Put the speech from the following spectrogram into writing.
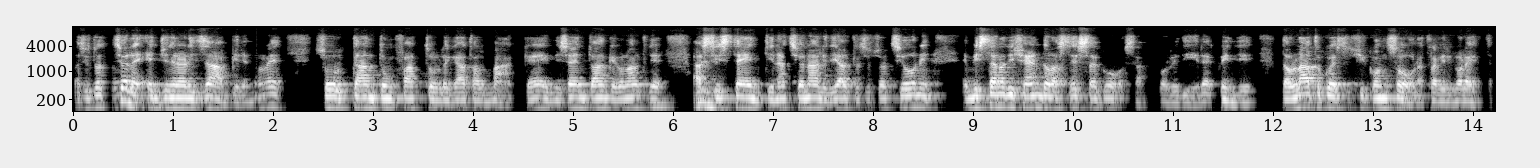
La situazione è generalizzabile, non è soltanto un fatto legato al MAC. Eh. Mi sento anche con altri assistenti nazionali di altre associazioni e mi stanno dicendo la stessa cosa, vorrei dire. Quindi da un lato questo ci consola, tra virgolette,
